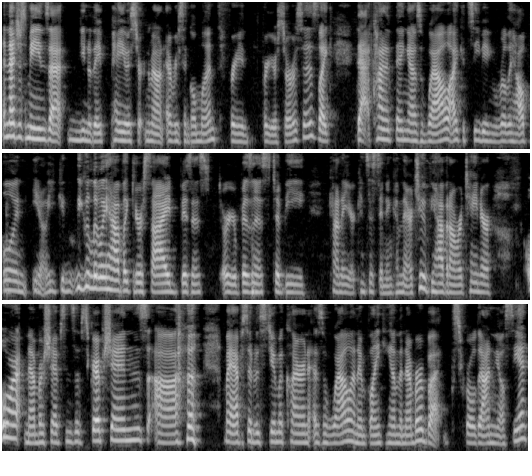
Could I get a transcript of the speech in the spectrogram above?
And that just means that, you know, they pay you a certain amount every single month for, for your services. Like that kind of thing as well, I could see being really helpful. And, you know, you can, you can literally have like your side business or your business to be kind of your consistent income there too if you have it on retainer or memberships and subscriptions. Uh, my episode with Stu McLaren as well, and I'm blanking on the number, but scroll down and you'll see it.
